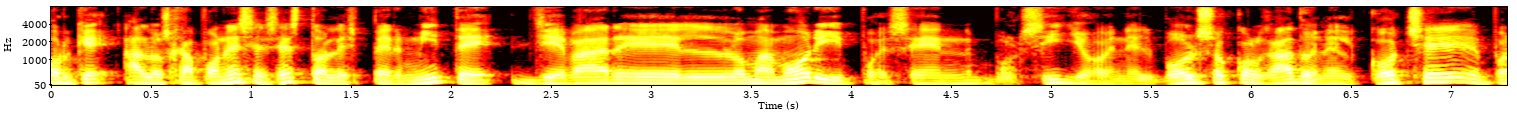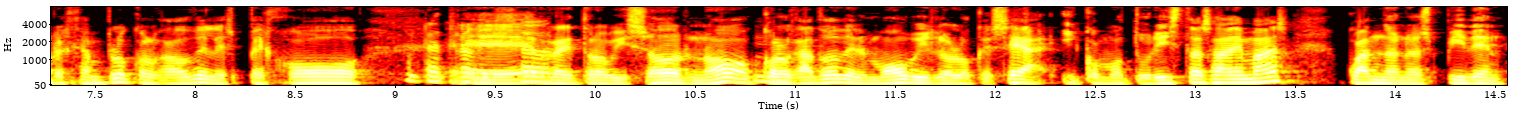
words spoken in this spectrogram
porque a los japoneses esto les permite llevar el omamori pues en bolsillo, en el bolso colgado, en el coche, por ejemplo, colgado del espejo Retrovisor. eh, retrovisor, ¿no? O colgado del móvil o lo que sea. Y como turistas, además, cuando nos piden,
